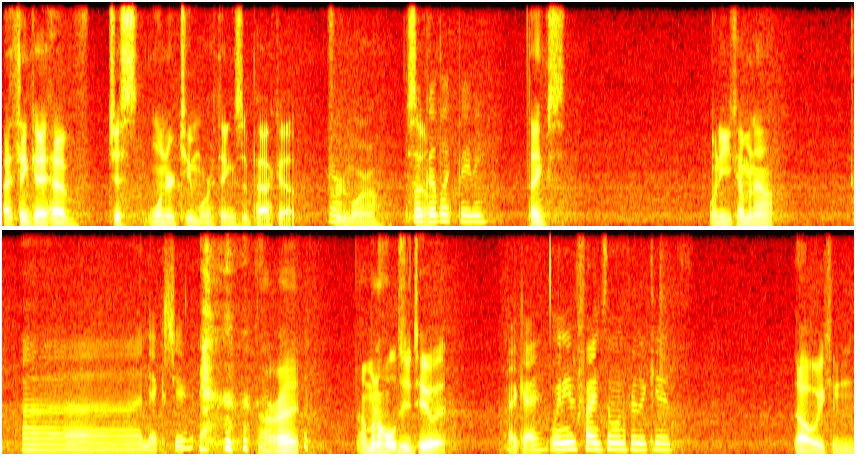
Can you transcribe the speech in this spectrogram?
I think I have just one or two more things to pack up Yeah. for tomorrow. So Well, good luck, baby. thanks. When are you coming out? Uh, next year. All right, I'm gonna hold you to it. okay. We need to find someone for the kids. Oh, we can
